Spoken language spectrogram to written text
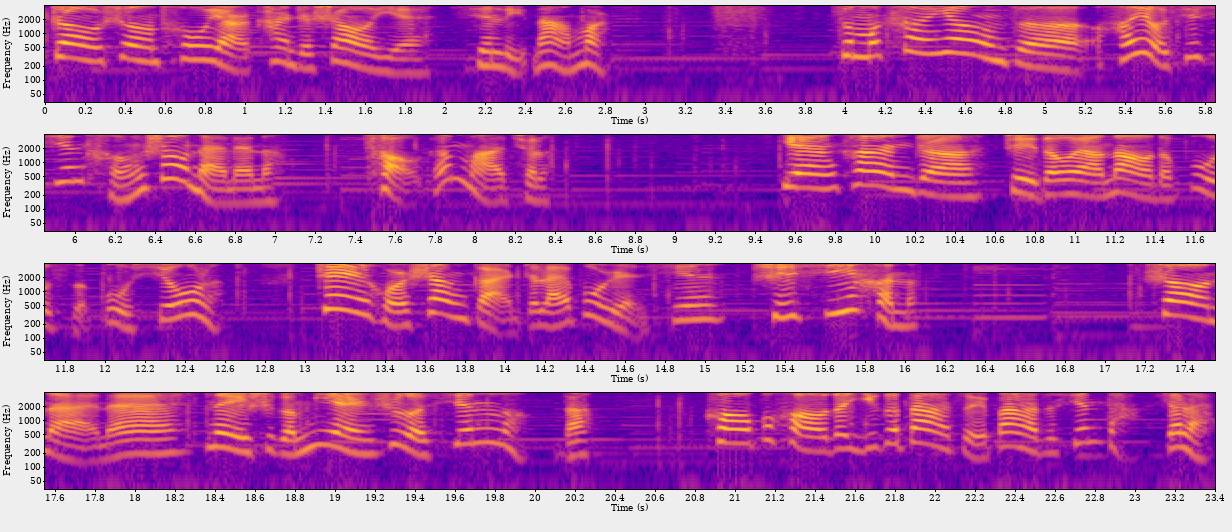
赵胜偷眼看着少爷，心里纳闷怎么看样子还有些心疼少奶奶呢？早干嘛去了？眼看着这都要闹得不死不休了，这会儿上赶着来不忍心，谁稀罕呢？少奶奶那是个面热心冷的，好不好的一个大嘴巴子先打下来，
